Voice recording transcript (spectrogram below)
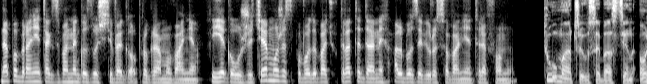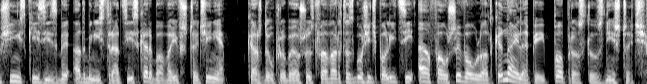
na pobranie tzw. Tak złośliwego oprogramowania. Jego użycie może spowodować utratę danych albo zawirusowanie telefonu. Tłumaczył Sebastian Osiński z Izby Administracji Skarbowej w Szczecinie. Każdą próbę oszustwa warto zgłosić policji, a fałszywą ulotkę najlepiej po prostu zniszczyć.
